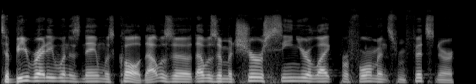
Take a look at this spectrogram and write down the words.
to be ready when his name was called. That was a that was a mature senior like performance from Fitzner,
